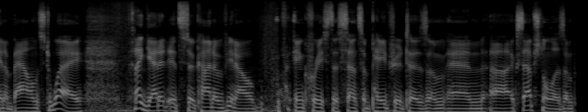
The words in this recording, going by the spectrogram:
in a balanced way. And I get it. It's to kind of you know increase the sense of patriotism and uh, exceptionalism.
